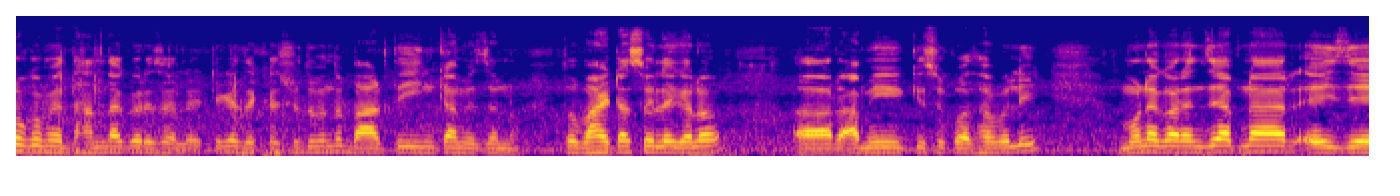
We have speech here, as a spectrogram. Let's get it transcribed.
রকমের ধান্দা করে চলে, ঠিক আছে? শুধুমাত্র বাড়তি ইনকামের জন্য। তো ভাইটা চলে গেল, আর আমি কিছু কথা বলি। মনে করেন যে আপনার এই যে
